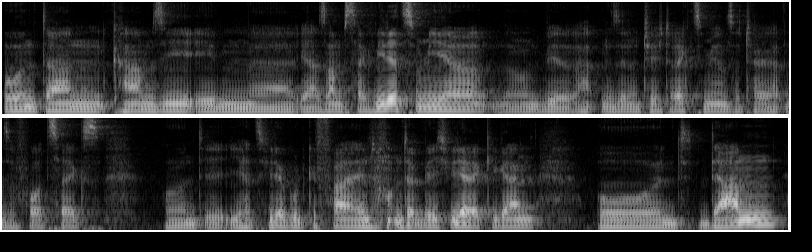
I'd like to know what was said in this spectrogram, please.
und dann kam sie eben äh, ja, Samstag wieder zu mir und wir hatten sie natürlich direkt zu mir ins Hotel, hatten sofort Sex und äh, ihr hat es wieder gut gefallen und dann bin ich wieder weggegangen. Und dann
